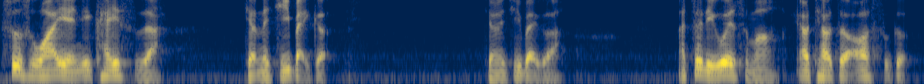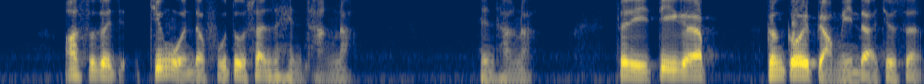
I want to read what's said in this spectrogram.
世俗华严一开始啊，讲了几百个，讲了几百个啊。啊，这里为什么要挑这二十个？二十个经文的幅度算是很长了，很长了。这里第一个要跟各位表明的就是。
